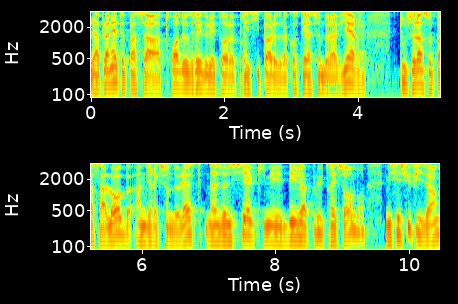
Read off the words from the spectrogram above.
La planète passe à 3 degrés de l'étoile principale de la constellation de la Vierge tout cela se passe à l'aube, en direction de l'est, dans un ciel qui n'est déjà plus très sombre, mais c'est suffisant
